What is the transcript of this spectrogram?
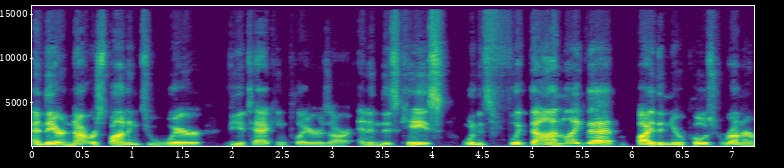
and they are not responding to where the attacking players are. And in this case, when it's flicked on like that by the near post runner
